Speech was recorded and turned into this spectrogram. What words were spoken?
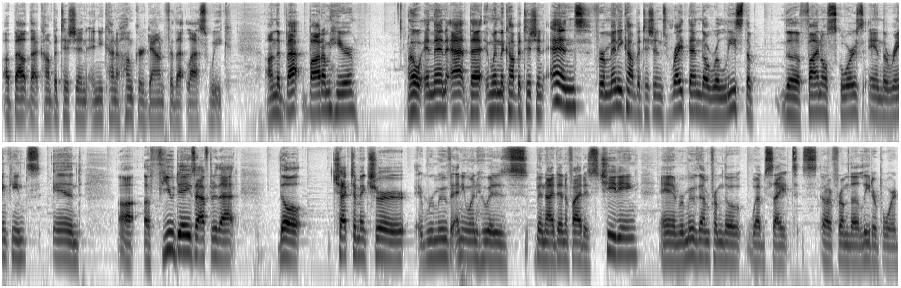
about that competition and you kind of hunker down for that last week. On the bottom here, oh, and then at that, when the competition ends, for many competitions, right then they'll release the, the final scores and the rankings and uh, a few days after that, they'll check to make sure, remove anyone who has been identified as cheating and remove them from the website, uh, from the leaderboard,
